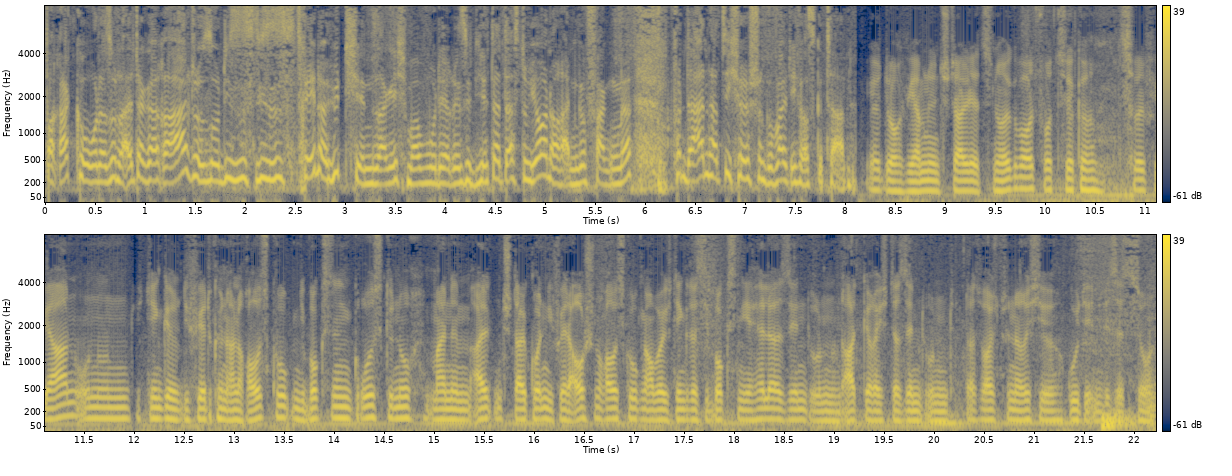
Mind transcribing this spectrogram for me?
Baracke oder so ein alter Garage, so dieses, dieses Trainerhütchen, sage ich mal, wo der residiert hat. Da hast du ja auch noch angefangen, ne? Von da an hat sich schon gewaltig was getan. Ja doch, wir haben den Stall jetzt neu gebaut vor circa zwölf Jahren und, und ich denke, die Pferde können alle rausgucken. Die Boxen sind groß genug. In meinem alten Stall konnten die Pferde auch schon rausgucken, aber ich denke, dass die Boxen hier heller sind und artgerechter sind und das war schon eine richtig gute Investition.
